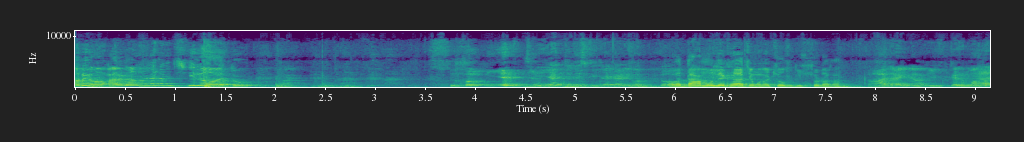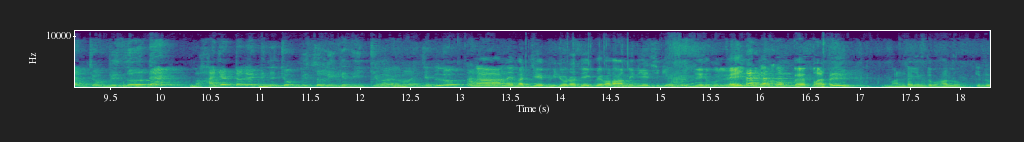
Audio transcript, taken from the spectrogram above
আমি আমি ভাবলাম এখানে ছিল হয়তো। দামও লেখা আছে মনে হয় চব্বিশশো টাকা। চব্বিশশো দেখ হাজার চব্বিশশো লিখে দিচ্ছে না না এবার যে ভিডিওটা দেখবে ভালো আমি দিয়েছি যে বলবে এরকম ব্যাপার। মালটা কিন্তু ভালো কিন্তু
